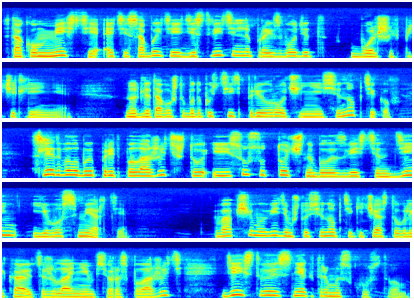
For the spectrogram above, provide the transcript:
В таком месте эти события действительно производят больше впечатления. Но для того, чтобы допустить приурочение синоптиков – Следовало бы предположить, что Иисусу точно был известен день его смерти. Вообще мы видим, что синоптики часто увлекаются желанием все расположить, действуя с некоторым искусством.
